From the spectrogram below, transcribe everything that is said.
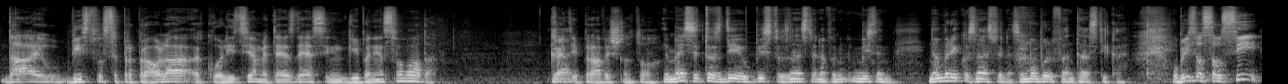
da v bistvu se pripravlja koalicija med SDS in Gibanjem Svoboda. Kaj ja. ti praviš na to? Ja, meni se to zdi v bistvu znanstveno, mislim, ne bom rekel znanstveno, samo bolj fantastika. V bistvu so vsi,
